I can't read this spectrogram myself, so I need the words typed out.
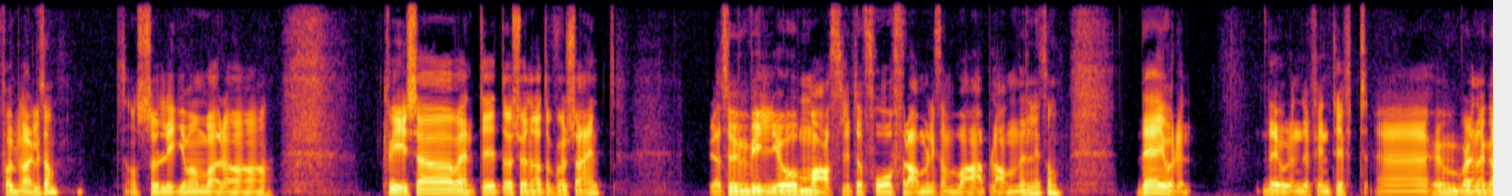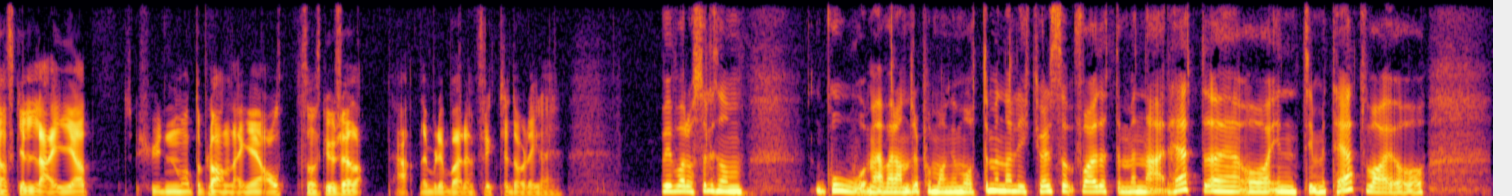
formiddag, liksom. Og så ligger man bare og kvier seg og venter litt og skjønner at det er for seint. Altså, hun ville jo mase litt og få fram liksom, hva er planen din, liksom. Det gjorde hun. Det gjorde hun definitivt. Uh, hun ble nok ganske lei at hun måtte planlegge alt som skulle skje, da. Ja, det blir bare en fryktelig dårlig greie. Vi var også liksom gode med hverandre på mange måter, men allikevel så var jo dette med nærhet eh, og intimitet var jo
